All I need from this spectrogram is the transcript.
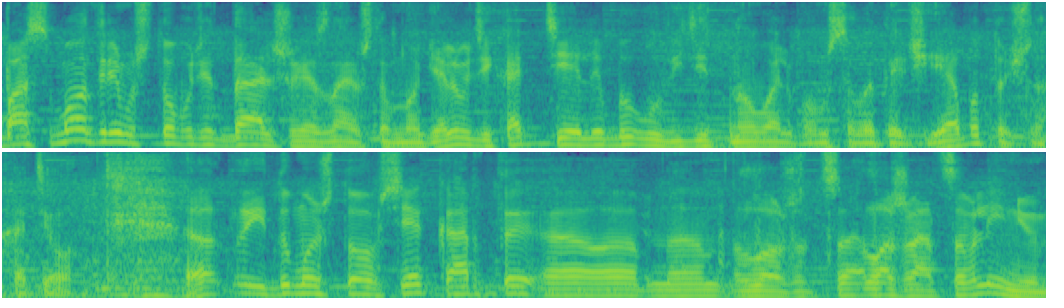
Посмотрим, что будет дальше. Я знаю, что многие люди хотели бы увидеть новый альбом Savatage. Я бы точно хотел. Э, И думаю, что все карты э, э, ложатся, ложатся в линию.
